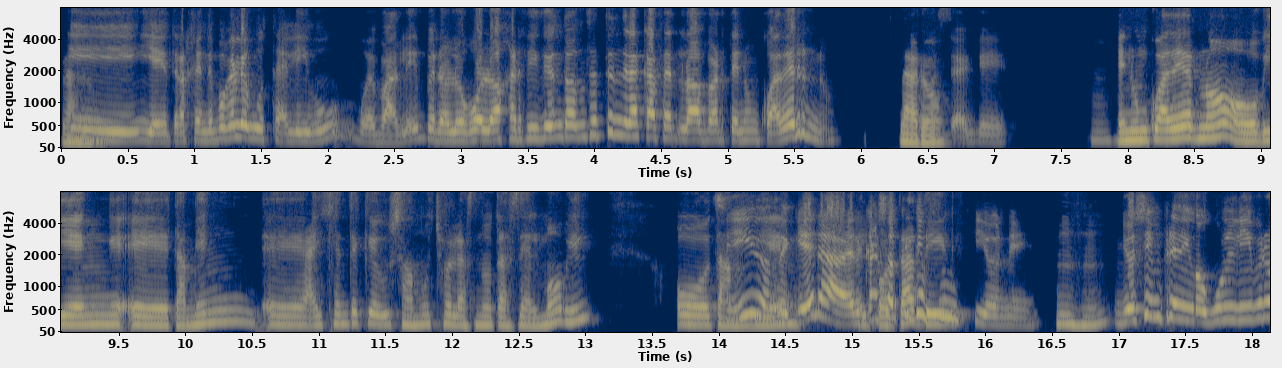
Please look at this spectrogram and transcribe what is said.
Y, y, hay otra gente porque le gusta el ebook, pues vale, pero luego los ejercicios entonces tendrás que hacerlo aparte en un cuaderno. Claro. O sea que en un cuaderno o bien eh, también eh, hay gente que usa mucho las notas del móvil o también sí, donde quiera, el, caso es que funcione. Yo siempre digo que un libro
